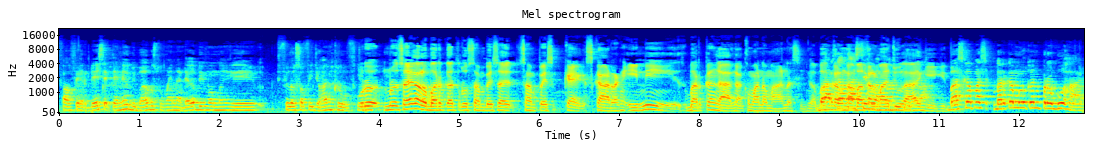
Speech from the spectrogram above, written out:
Valverde, Setien lebih bagus pemainnya. Dia lebih memiliki filosofi Johan Cruyff. Menurut, menurut saya kalau Barca terus sampai sampai kayak sekarang ini Barca nggak nggak ke mana-mana sih nggak bakal nggak bakal maju berubah. lagi gitu. Barca pas Barca melakukan perubahan.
